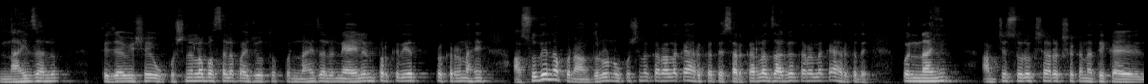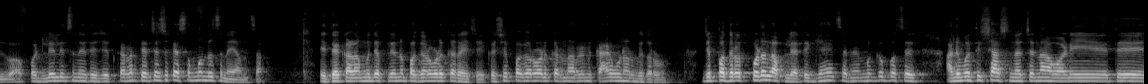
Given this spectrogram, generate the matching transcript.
नाही झालं. त्याच्याविषयी उपोषणाला बसायला पाहिजे होतं. पण नाही झालं. न्यायालयीन प्रक्रियेत प्रकरण आहे. असू दे ना पण आंदोलन उपोषण करायला काय हरकत आहे? सरकारला जागा करायला काय हरकत आहे? पण नाही आमचे सुरक्षा रक्षकांना ते काय पडलेलेच नाही त्याच्यात. कारण त्याच्याशी काय संबंधच नाही आमचा. येत्या काळामध्ये आपल्याला पगारवाढ करायची आहे. कशी पगारवाढ करणार आणि काय होणार मित्रांनो? जे पदरात पडेल आपल्या ते घ्यायचं नाही. मग बसायचं आणि मग ते शासनाच्या नावाने ते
